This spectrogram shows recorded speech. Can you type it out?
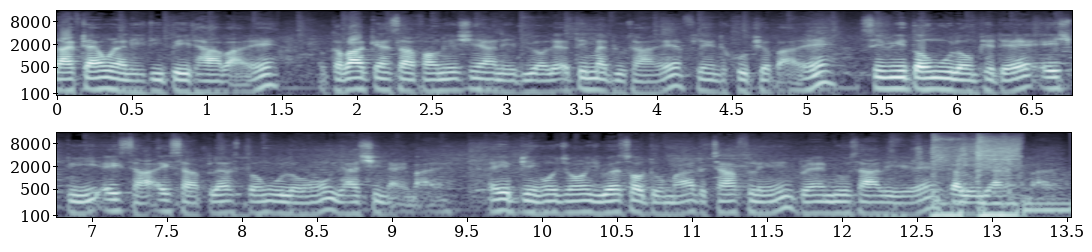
lifetime warranty ပေးထားပါတယ်။ ကမ္ဘာ Cancer Foundation ကနေပြီးတော့လည်းအသိအမှတ်ပြုထားတဲ့ flame တစ်ခုဖြစ်ပါတယ်။ series 3ခုလုံးဖြစ်တဲ့ HP, XR, XR Plus 3ခုလုံးကိုရရှိနိုင်ပါတယ်။အဲဒီအပြင်ကိုကျွန်တော် US Auto မှာတခြား flame brand မျိုးစားလေးတွေကတ်လို့ရနိုင်ပါတယ်။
